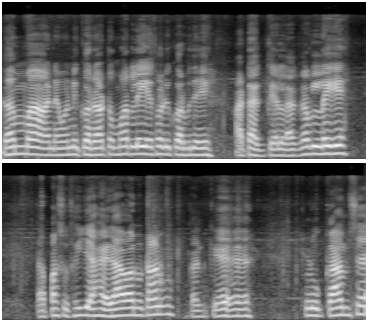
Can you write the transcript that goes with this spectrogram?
ગામમાં અને ઓની કર આટો મારી લઈએ, થોડીક વાર બધા આટા ટેલા કરી લઈએ. તો પાછું થઈ જાય જવાનું ટાણું. કારણ કે થોડુંક કામ છે,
